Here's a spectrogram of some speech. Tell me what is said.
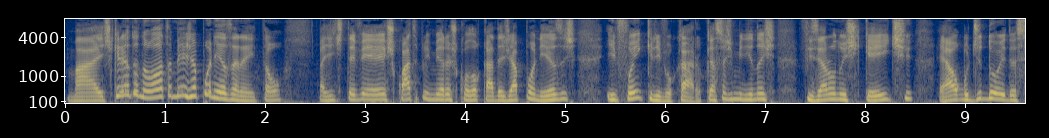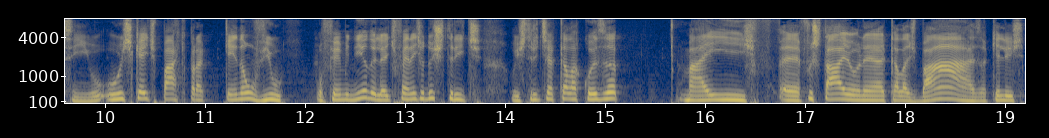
Mas, querendo ou não, ela também é japonesa, né? Então a gente teve as quatro primeiras colocadas japonesas e foi incrível, cara. O que essas meninas fizeram no skate é algo de doido, assim. O, o skate park, para quem não viu, o feminino, ele é diferente do street. O street é aquela coisa mais é, freestyle, né? Aquelas barras, aqueles,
